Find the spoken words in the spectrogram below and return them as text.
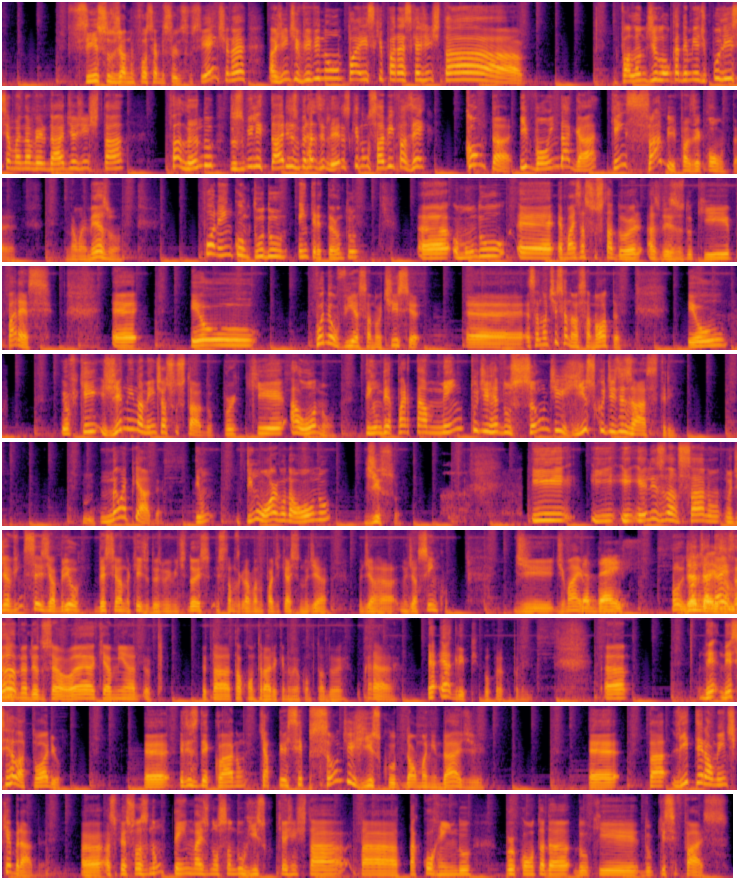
se isso já não fosse absurdo o suficiente, né? A gente vive num país que parece que a gente tá falando de loucademia de polícia, mas na verdade a gente tá falando dos militares brasileiros que não sabem fazer conta e vão indagar quem sabe fazer conta. Não é mesmo? Porém, contudo, entretanto, Uh, o mundo é, é, mais assustador às vezes do que parece. É, eu. Quando eu vi essa notícia, é, essa notícia não, essa nota, eu, eu fiquei genuinamente assustado, porque a ONU tem um departamento de redução de risco de desastre. Hum. Não é piada. Tem um, tem um órgão da ONU disso. E e, e, eles lançaram no dia 26 de abril desse ano aqui, de 2022. Estamos gravando o podcast no dia, no dia, no dia 5 de, de maio. Dia 10. Oh, dia, dia 10, 10 oh, meu Deus do céu. É que a minha. Tá, tá ao contrário aqui no meu computador. O cara. É, é a gripe. Vou por a culpa na gripe. Uh, nesse relatório, é, eles declaram que a percepção de risco da humanidade é, tá literalmente quebrada. Uh, as pessoas não têm mais noção do risco que a gente está tá, tá correndo por conta da, do, que, do que se faz.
